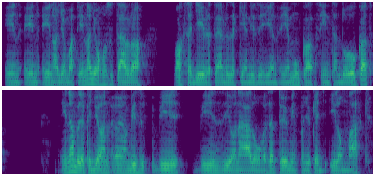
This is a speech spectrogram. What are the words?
én, én, én agyamat. Én nagyon hosszú távra, max. egy évre tervezek ilyen, izé, ilyen, ilyen munkaszinten dolgokat. Én nem vagyok egy olyan, olyan viz, vi, vizionáló vezető, mint mondjuk egy Elon Musk,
